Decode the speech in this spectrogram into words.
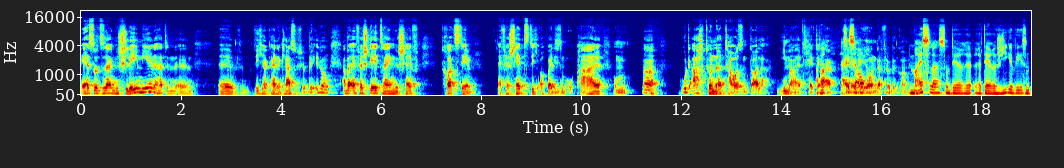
er ist sozusagen ein Schlemiel, er hat ein, äh, äh, sicher keine klassische Bildung, aber er versteht sein Geschäft trotzdem. Er verschätzt sich auch bei diesem Opal um na, gut 800.000 Dollar. Niemals hätte Aber er eine ja Million dafür bekommen. Meisterleistung der, der Regie gewesen,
